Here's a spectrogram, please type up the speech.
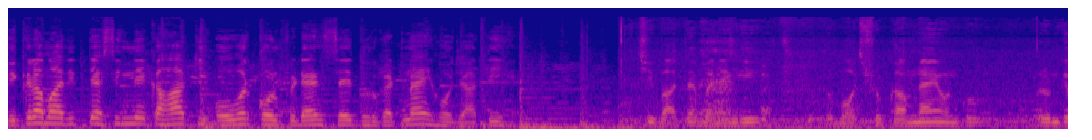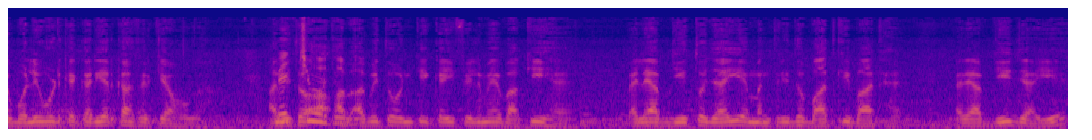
विक्रमादित्य सिंह ने कहा कि ओवर कॉन्फिडेंस से दुर्घटनाएँ हो जाती हैं। अच्छी बात है बनेंगी तो बहुत शुभकामनाएँ उनको। और उनके बॉलीवुड के करियर का फिर क्या होगा? अभी तो अब अभी तो उनकी कई फ़िल्में बाकी है। पहले आप जीत तो जाइए मंत्री तो बात की बात है। पहले आप जीत जाइए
